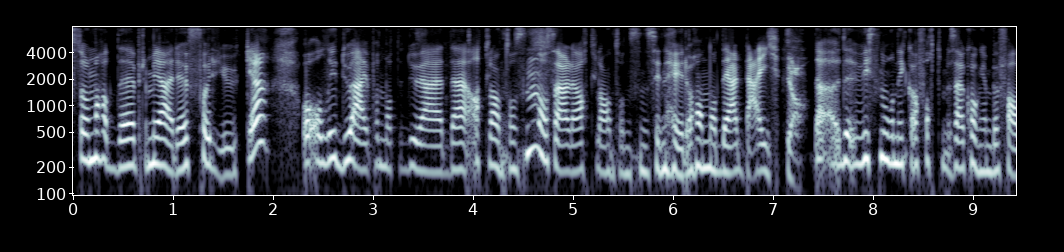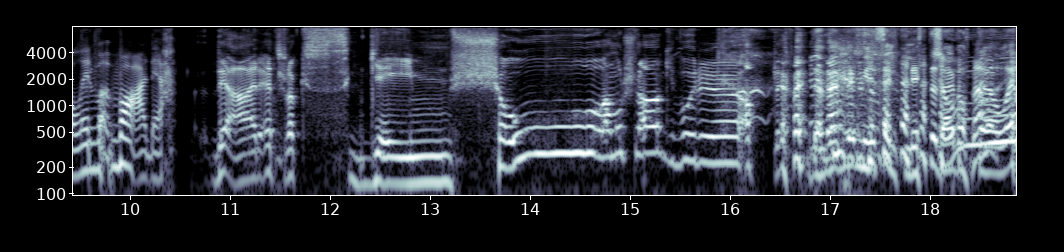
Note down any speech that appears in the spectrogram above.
som hadde premiere forrige uke. Og Olli, du er jo på en måte du er, Det Atle Antonsen, og så er det Atle Antonsen sin høyre hånd, og det er deg. Ja. Det, det, hvis noen ikke har fått med seg Kongen befaler, hva, hva er det? Det er et slags gameshow av noe slag, hvor uh, Atle Det er veldig mye selvtillit. Det er godt, eh, Olli.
